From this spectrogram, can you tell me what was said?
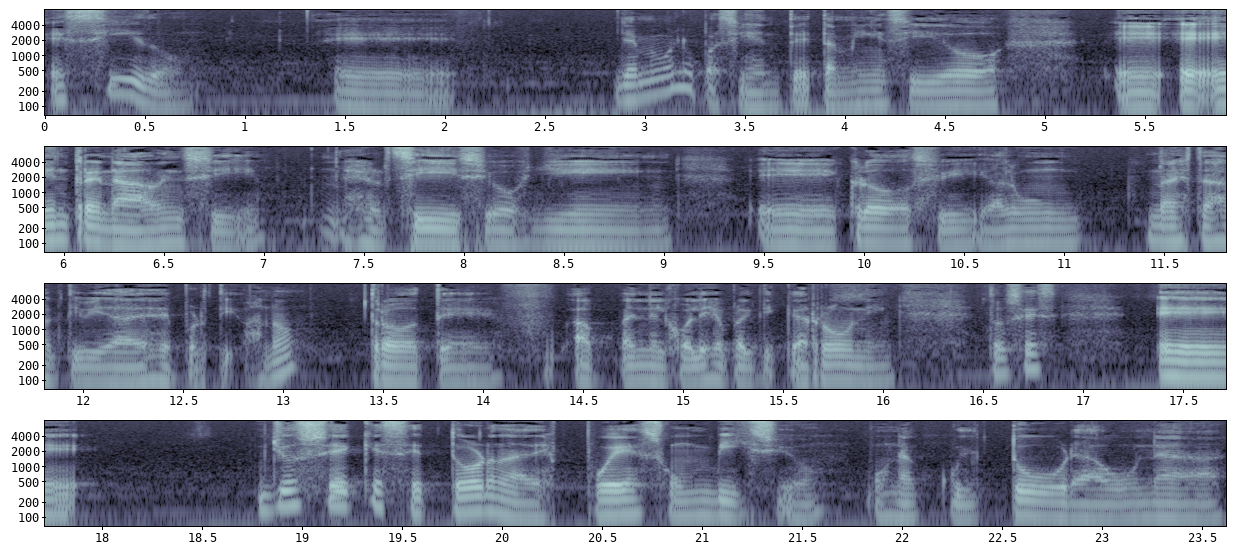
he sido, eh, llamémoslo paciente, también he sido, eh, he entrenado en sí, ejercicios, gym, eh, crossfit, alguna de estas actividades deportivas, ¿no? Trote, en el colegio practiqué running. Entonces, eh, yo sé que se torna después un vicio, una cultura, una,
